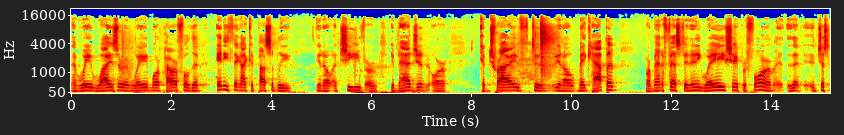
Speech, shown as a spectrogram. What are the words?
and way wiser and way more powerful than anything I could possibly, you know, achieve or imagine or contrive to, you know, make happen or manifest in any way, shape, or form. That it just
